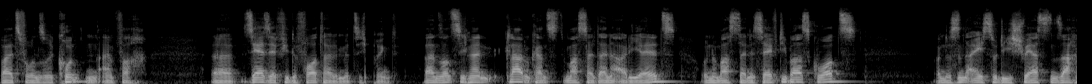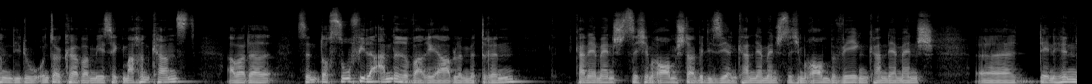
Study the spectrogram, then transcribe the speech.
weil es für unsere Kunden einfach äh, sehr, sehr viele Vorteile mit sich bringt. Weil ansonsten, ich meine, klar, du kannst, du machst halt deine ADLs und du machst deine Safety Bar Squats. Und das sind eigentlich so die schwersten Sachen, die du unterkörpermäßig machen kannst. Aber da sind noch so viele andere Variablen mit drin. Kann der Mensch sich im Raum stabilisieren? Kann der Mensch sich im Raum bewegen? Kann der Mensch äh, den Hinge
